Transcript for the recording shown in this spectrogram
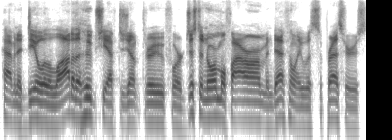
having to deal with a lot of the hoops you have to jump through for just a normal firearm, and definitely with suppressors.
